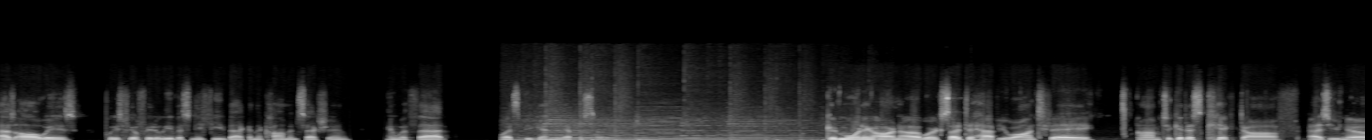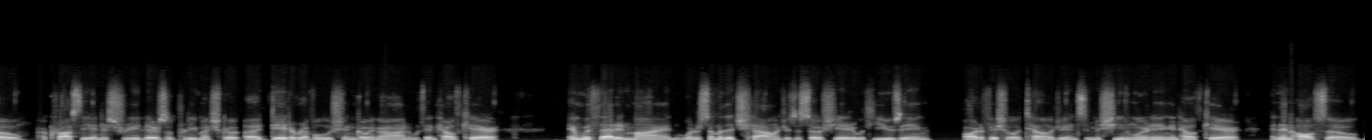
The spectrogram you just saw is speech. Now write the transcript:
As always, please feel free to leave us any feedback in the comment section. And with that, let's begin the episode. Good morning, Arnab. We're excited to have you on today. Um, to get us kicked off, as you know, across the industry, there's a pretty much go, a data revolution going on within healthcare. And with that in mind, what are some of the challenges associated with using artificial intelligence and machine learning in healthcare? And then also,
